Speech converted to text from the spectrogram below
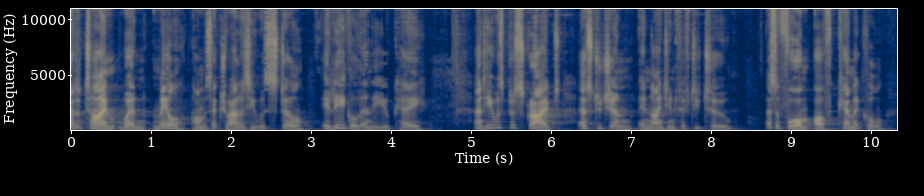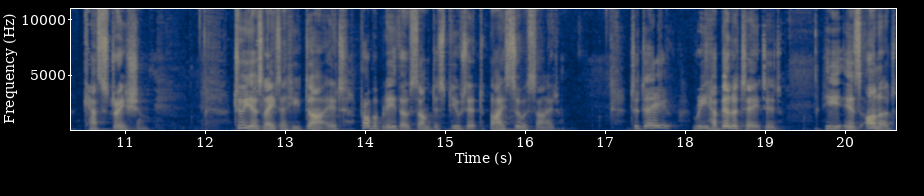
at a time when male homosexuality was still illegal in the UK, and he was prescribed estrogen in 1952 as a form of chemical castration. Two years later, he died, probably, though some dispute it, by suicide. Today, rehabilitated, he is honoured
